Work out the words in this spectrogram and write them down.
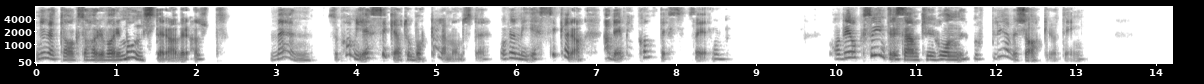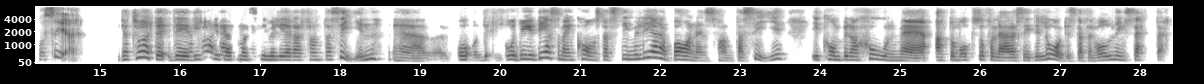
nu ett tag så har det varit monster överallt. Men så kom Jessica och tog bort alla monster. Och vem är Jessica då? Ja, det är min kompis, säger hon. Och det är också intressant hur hon upplever saker och ting och ser. Jag tror att det, det, är viktigt att man stimulerar fantasin. Eh, och, och, det är ju det som är en konst, att stimulera barnens fantasi i kombination med att de också får lära sig det logiska förhållningssättet.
